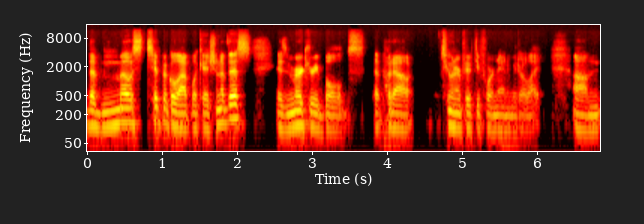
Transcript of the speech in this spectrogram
the most typical application of this is mercury bulbs that put out 254 nanometer light. Um,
